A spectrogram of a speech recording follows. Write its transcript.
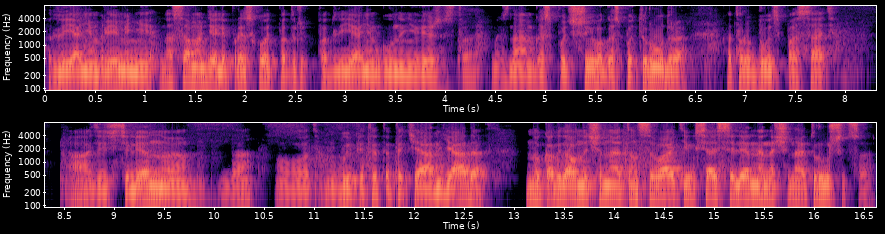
под влиянием времени, на самом деле происходят под, под влиянием гуны невежества. Мы знаем Господь Шива, Господь Рудра, который будет спасать а, здесь Вселенную, да, вот, выпит этот океан яда. Но когда он начинает танцевать, и вся Вселенная начинает рушиться,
